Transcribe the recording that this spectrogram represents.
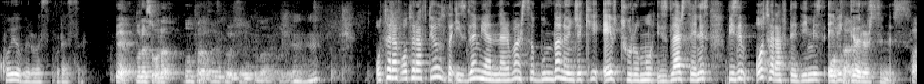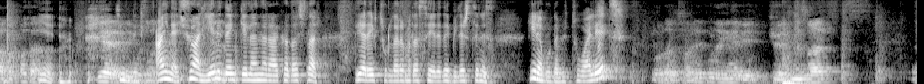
Koyu burası burası. Ve burası ora, bu tarafın koşunu kullanılıyor. O taraf o taraf diyoruz da izlemeyenler varsa bundan önceki ev turumu izlerseniz bizim o taraf dediğimiz evi taraf. görürsünüz. Tamam o taraf. Diğer Şimdi o aynen şu an yeni denk gelenler arkadaşlar diğer ev turlarımı da seyredebilirsiniz. Yine burada bir tuvalet. Buradan tuvalet. Burada yine bir küvetimiz var. Ee,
